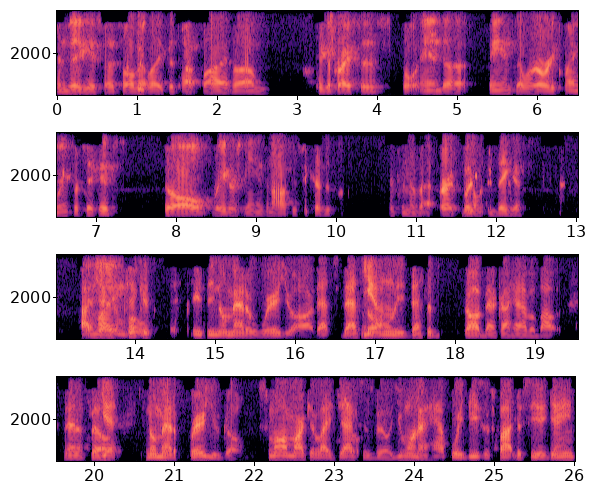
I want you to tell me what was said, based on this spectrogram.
in Vegas, I saw that like the top five um ticket prices and uh fans that were already clamoring for tickets, they're all Raiders games, and obviously it's because it's it's in Nevada or it's you know, in Vegas. I And, checked like, them both. Tickets crazy no matter where you are. That's that's the only that's the drawback I have about the NFL. Yes. No matter where you go, small market like Jacksonville, you want a halfway decent spot to see a game,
